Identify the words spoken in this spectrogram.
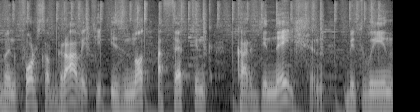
when force of gravity is not affecting coordination between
